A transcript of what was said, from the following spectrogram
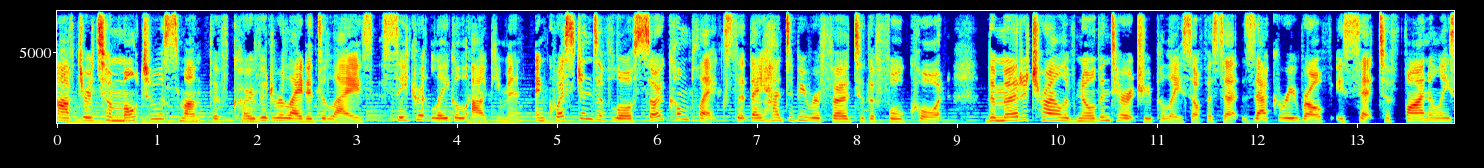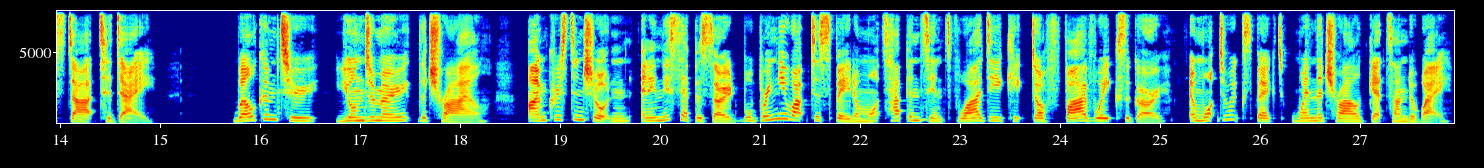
After a tumultuous month of COVID related delays, secret legal argument, and questions of law so complex that they had to be referred to the full court, the murder trial of Northern Territory Police Officer Zachary Rolfe is set to finally start today. Welcome to Yuendumu the Trial. I'm Kristen Shorten, and in this episode, we'll bring you up to speed on what's happened since dire kicked off five weeks ago and what to expect when the trial gets underway.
